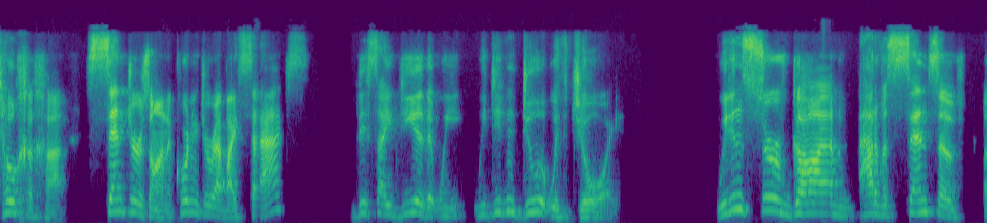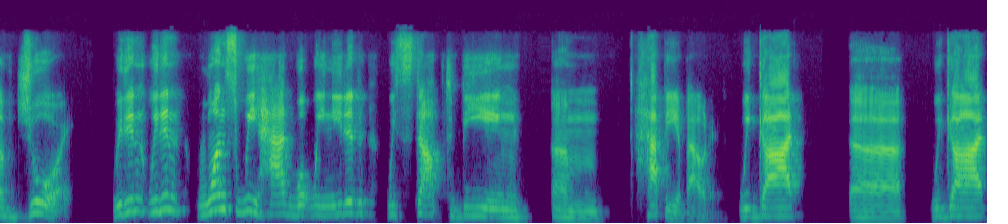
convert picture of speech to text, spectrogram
tochacha centers on, according to Rabbi Sacks, this idea that we, we didn't do it with joy. We didn't serve God out of a sense of, of joy. We didn't, we didn't, once we had what we needed, we stopped being um, happy about it. We got, uh, we got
